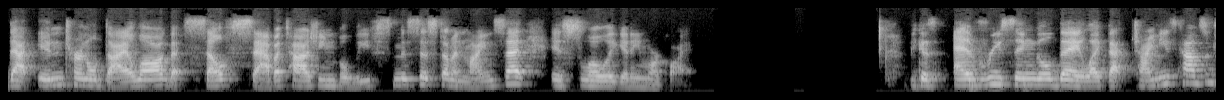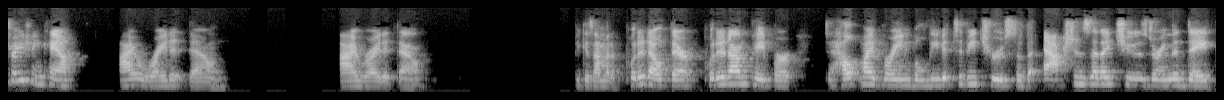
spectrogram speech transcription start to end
that internal dialogue, that self sabotaging belief system and mindset is slowly getting more quiet. Because every single day, like that Chinese concentration camp, I write it down. I write it down because I'm going to put it out there, put it on paper to help my brain believe it to be true. So the actions that I choose during the day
